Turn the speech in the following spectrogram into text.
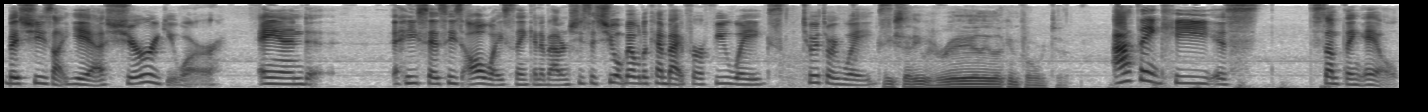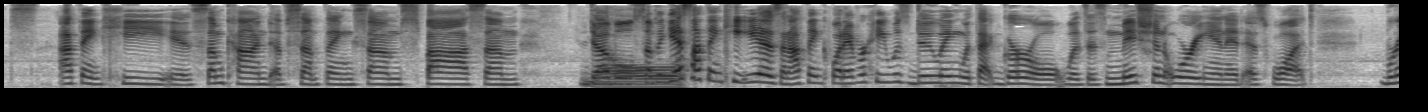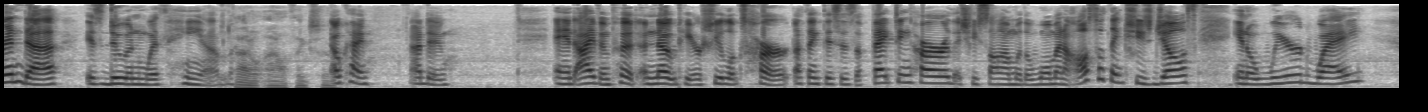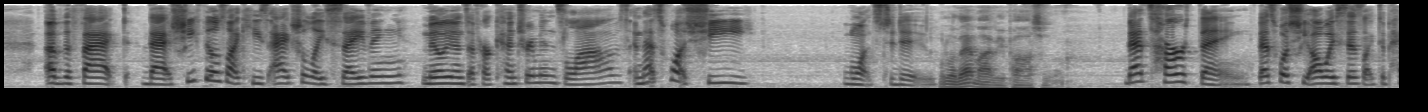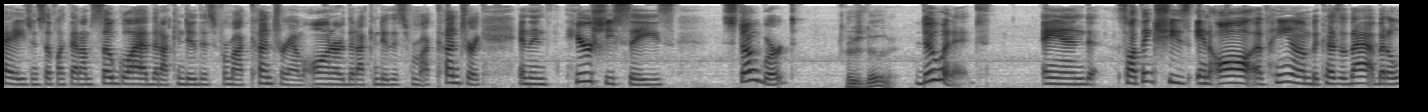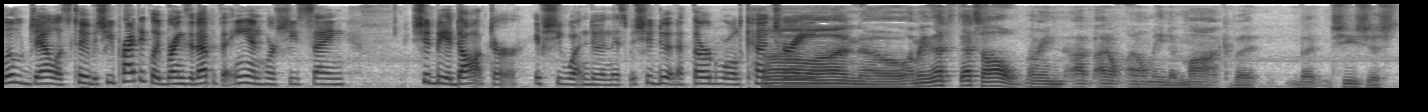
But she's like, yeah, sure you are. And he says he's always thinking about her. And she said she won't be able to come back for a few weeks, two or three weeks. He said he was really looking forward to it. I think he is something else. I think he is some kind of something, some spy, some double No. something. Yes, I think he is, and I think whatever he was doing with that girl was as mission oriented as what Brenda is doing with him. I don't. I don't think so. Okay, I do. And I even put a note here. She looks hurt. I think this is affecting her that she saw him with a woman. I also think she's jealous in a weird way of the fact that she feels like he's actually saving millions of her countrymen's lives, and that's what she wants to do. Well, that might be possible. That's her thing. That's what she always says, like to Paige and stuff like that. I'm so glad that I can do this for my country. I'm honored that I can do this for my country. And then here she sees Stobert Who's doing it? doing it. And so I think she's in awe of him because of that, but a little jealous too. But she practically brings it up at the end where she's saying she'd be a doctor if she wasn't doing this, but she'd do it in a third world country. Oh, I know. I mean, that's that's all. I mean, I, I don't I don't mean to mock, but but she's just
